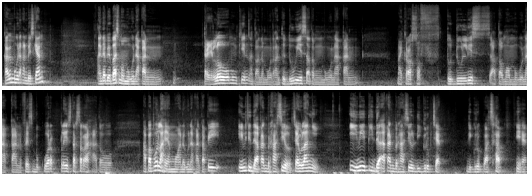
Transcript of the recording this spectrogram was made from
Kami menggunakan Basecamp. Anda bebas mau menggunakan Trello mungkin atau Anda menggunakan Todoist atau menggunakan Microsoft To-do list atau mau menggunakan Facebook Workplace terserah atau apa pun lah yang mau Anda gunakan. Tapi ini tidak akan berhasil. Saya ulangi. Ini tidak akan berhasil di grup chat, di grup WhatsApp ya.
